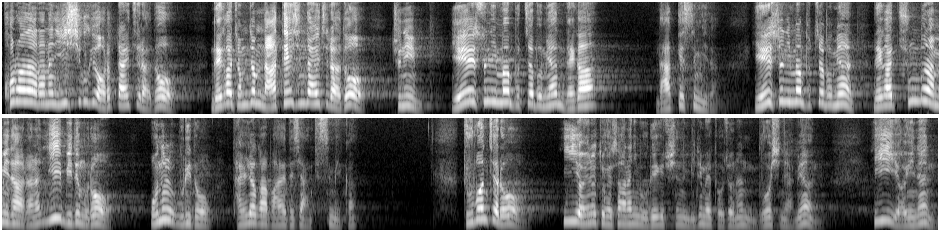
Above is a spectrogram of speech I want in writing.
코로나라는 이 시국이 어렵다 할지라도 내가 점점 나태해진다 할지라도 주님 예수님만 붙잡으면 내가 낫겠습니다. 예수님만 붙잡으면 내가 충분합니다 라는 이 믿음으로 오늘 우리도 달려가 봐야 되지 않겠습니까? 두 번째로 이 여인을 통해서 하나님이 우리에게 주시는 믿음의 도전은 무엇이냐면 이 여인은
